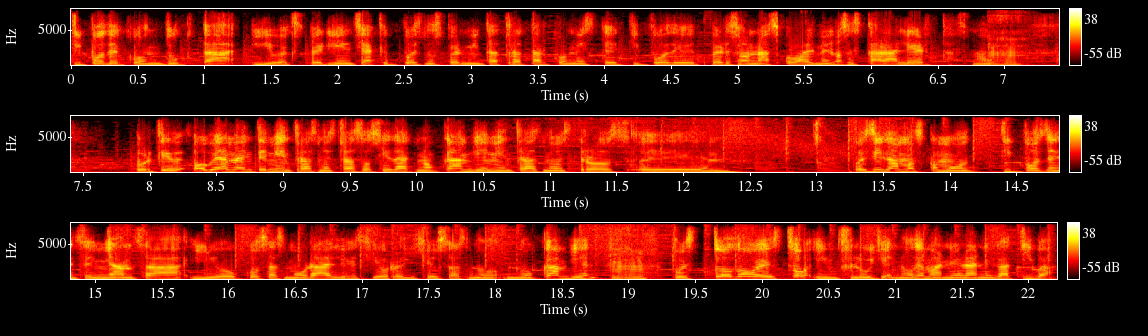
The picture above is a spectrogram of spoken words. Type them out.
tipo de conducta y o experiencia que pues nos permita tratar con este tipo de personas o al menos estar alertas, ¿no? Porque obviamente mientras nuestra sociedad no cambie, mientras nuestros, eh, pues digamos como tipos de enseñanza y o cosas morales y o religiosas no, no cambien, pues todo esto influye, ¿no? De manera negativa.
